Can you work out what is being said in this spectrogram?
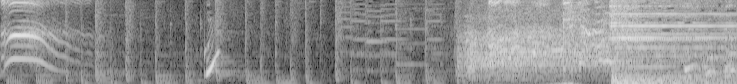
Ah! Woo!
